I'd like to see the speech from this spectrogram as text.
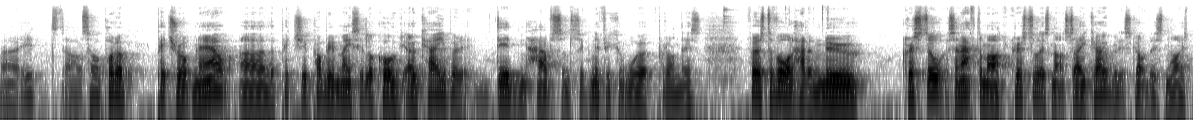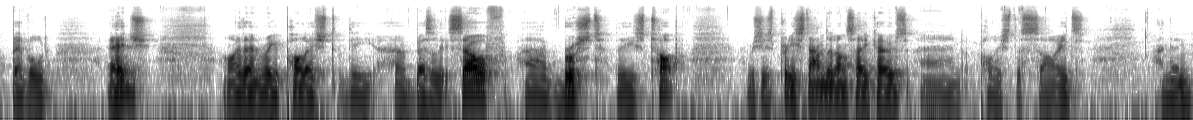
Uh, it, uh, so I'll put a picture up now. Uh, the picture probably makes it look okay, but it did have some significant work put on this. First of all, it had a new crystal. It's an aftermarket crystal. It's not Seiko, but it's got this nice beveled edge. I then repolished the uh, bezel itself, uh, brushed these top, which is pretty standard on Seikos, and polished the sides, and then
